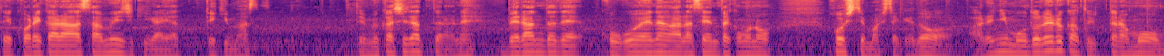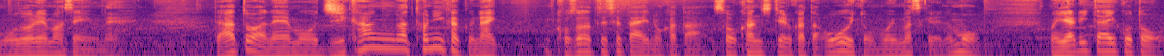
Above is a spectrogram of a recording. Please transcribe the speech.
でこれから寒い時期がやってきます。で昔だったらねベランダで凍えながら洗濯物干してましたけどあれに戻れるかといったらもう戻れませんよね。であとはねもう時間がとにかくない。子育て世帯の方そう感じている方多いと思いますけれどもやりたいこと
